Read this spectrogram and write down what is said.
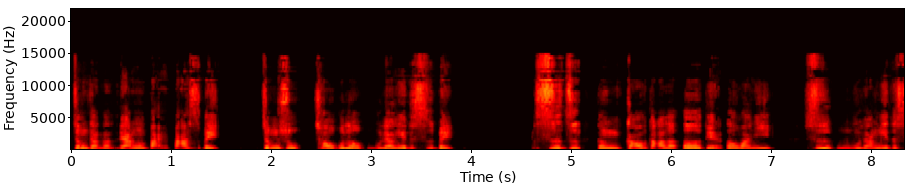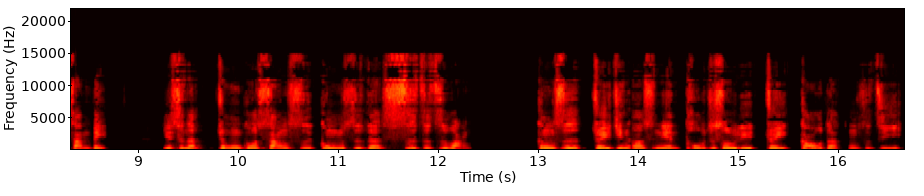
增长了两百八十倍，增速超过了五粮液的十倍，市值更高达了二点二万亿，是五粮液的三倍，也是呢中国上市公司的市值之王，更是最近二十年投资收益率最高的公司之一。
